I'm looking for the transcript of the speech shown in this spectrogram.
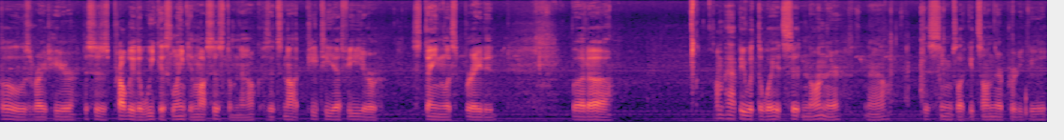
hose right here. This is probably the weakest link in my system now because it's not PTFE or stainless braided. But uh, I'm happy with the way it's sitting on there now. This seems like it's on there pretty good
